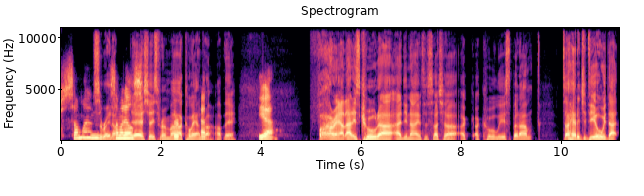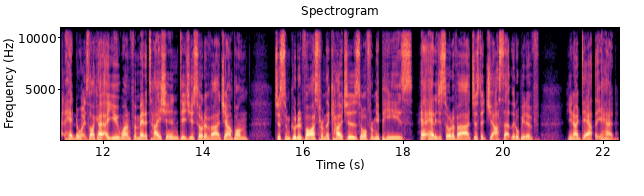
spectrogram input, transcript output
someone, Serena. someone else. Yeah, she's from uh, Caloundra up there. Yeah. Far out. That is cool to add your name to such a, a, a cool list. But um, so how did you deal with that head noise? Like, are are you one for meditation? Did you sort of uh, jump on just some good advice from the coaches or from your peers? How, how did you sort of uh, just adjust that little bit of, you know, doubt that you had?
